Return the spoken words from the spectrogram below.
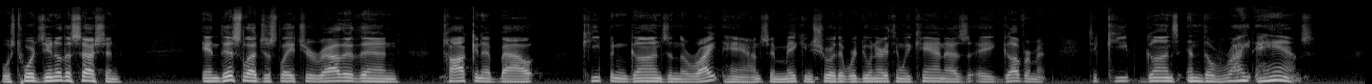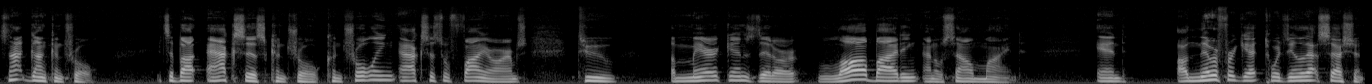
It was towards the end of the session, in this legislature, rather than talking about keeping guns in the right hands and making sure that we're doing everything we can as a government to keep guns in the right hands. It's not gun control. It's about access control, controlling access of firearms to Americans that are law abiding and of sound mind. And I'll never forget towards the end of that session,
